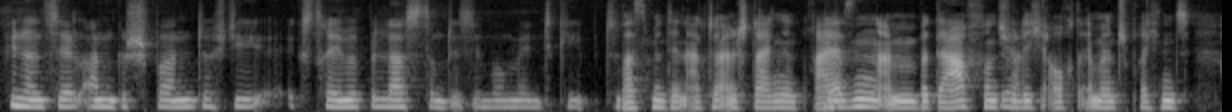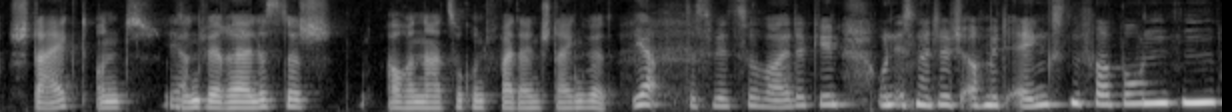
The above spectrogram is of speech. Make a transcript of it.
finanziell angespannt durch die extreme Belastung, die es im Moment gibt. Was mit den aktuell steigenden Preisen ja. am Bedarf natürlich ja. auch dementsprechend steigt und ja. sind wir realistisch, auch in naher Zukunft weiterhin steigen wird. Ja, das wird so weitergehen und ist natürlich auch mit Ängsten verbunden.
